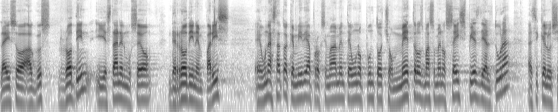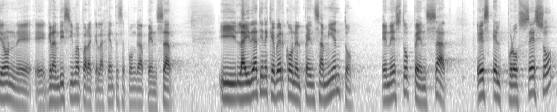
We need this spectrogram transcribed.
La hizo Auguste Rodin y está en el Museo de Rodin en París. Eh, una estatua que mide aproximadamente 1.8 metros, más o menos 6 pies de altura. Así que lo hicieron eh, eh, grandísima para que la gente se ponga a pensar. Y la idea tiene que ver con el pensamiento. En esto pensad. Es el proceso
